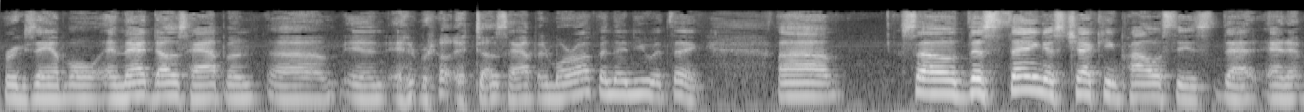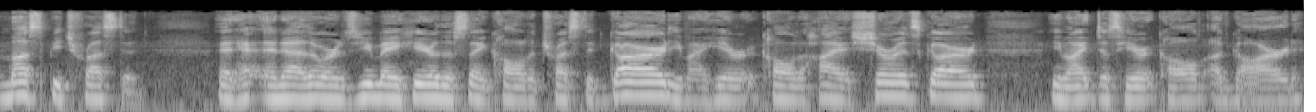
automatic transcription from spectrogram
for example, and that does happen. Um, and it really it does happen more often than you would think. Um, so this thing is checking policies that, and it must be trusted. in other words, you may hear this thing called a trusted guard. You might hear it called a high assurance guard. You might just hear it called a guard,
